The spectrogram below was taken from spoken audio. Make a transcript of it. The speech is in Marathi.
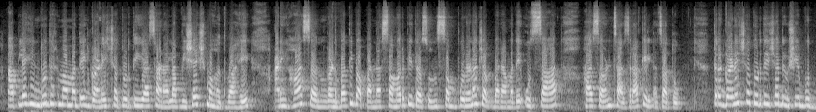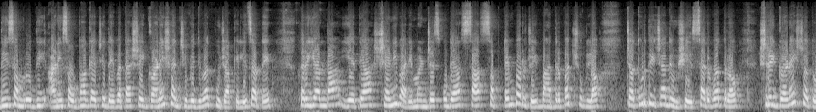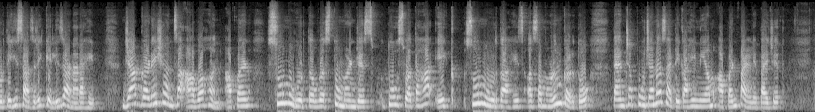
आपल्या हिंदू धर्मामध्ये गणेश चतुर्थी या सणाला विशेष महत्त्व आहे आणि हा सण गणपती बाप्पांना समर्पित असून संपूर्ण जगभरामध्ये उत्साहात हा सण साजरा केला जातो. तर गणेश चतुर्थीच्या दिवशी बुद्धी समृद्धी आणि सौभाग्याची देवता श्री गणेशांची विधिवत पूजा केली जाते. तर यंदा येत्या शनिवारी म्हणजेच उद्या सात सप्टेंबर रोजी भाद्रपद शुक्ल चतुर्थीच्या दिवशी सर्वत्र श्री गणेश चतुर्थी ही साजरी केली जाणार आहे. ज्या गणेशांचं आवाहन आपण सुमुहूर्त वस्तू म्हणजेच तू स्वतः एक सुमुहूर्त आहेस असं म्हणून करतो. त्यांच्या पूजनासाठी काही नियम आपण पाळले पाहिजेत.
